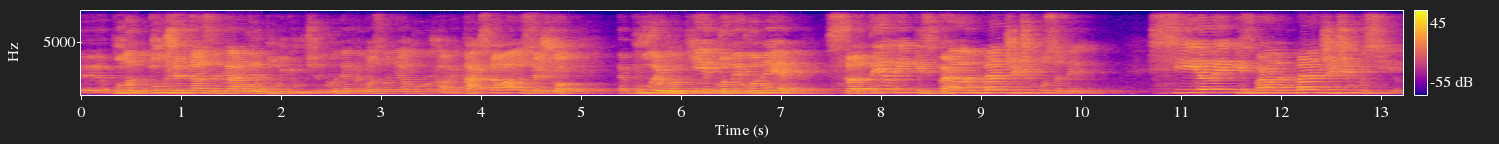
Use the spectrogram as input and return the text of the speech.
е, була дуже та земля неплодюча, ну не приносила ніякого врожаю. Так ставалося, що були роки, коли вони садили і збирали менше, чим посадили. Сіяли і збирали менше, чим посіяли.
